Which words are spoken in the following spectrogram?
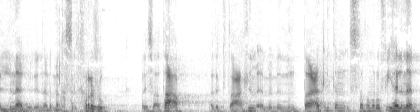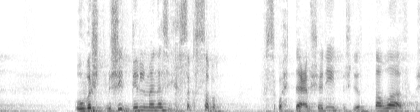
المال لأن المال خصك تخرجه. هذه طاعة. هذاك طاعات من الطاعات اللي كنستثمروا فيها المال. وباش تمشي دير المناسك خصك الصبر. خصك واحد التعب شديد باش دير الطواف باش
